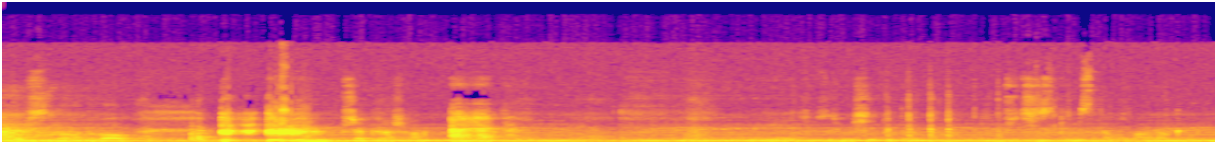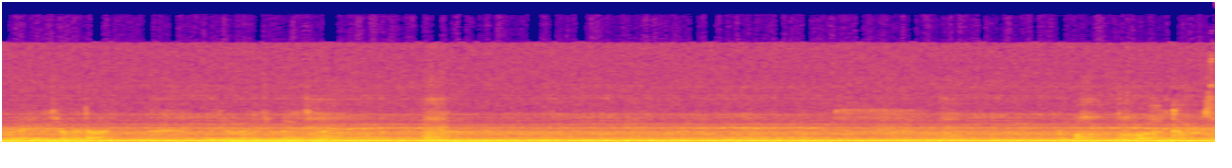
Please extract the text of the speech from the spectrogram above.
A już się załadował. Przepraszam. Jezu, coś mi się tutaj przyciskiem stało. No okej, dobra, jedziemy dalej. Jedziemy, jedziemy, jedziemy. Mm. O, o, to jest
